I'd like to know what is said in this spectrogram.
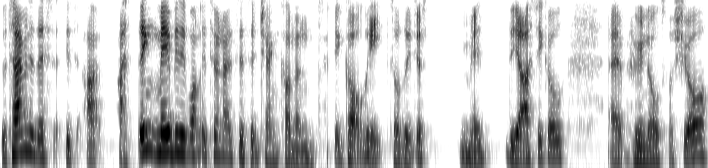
The timing of this is, I, I think maybe they wanted to announce this at Gen Con and it got leaked, so they just made the article. Uh, who knows for sure?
